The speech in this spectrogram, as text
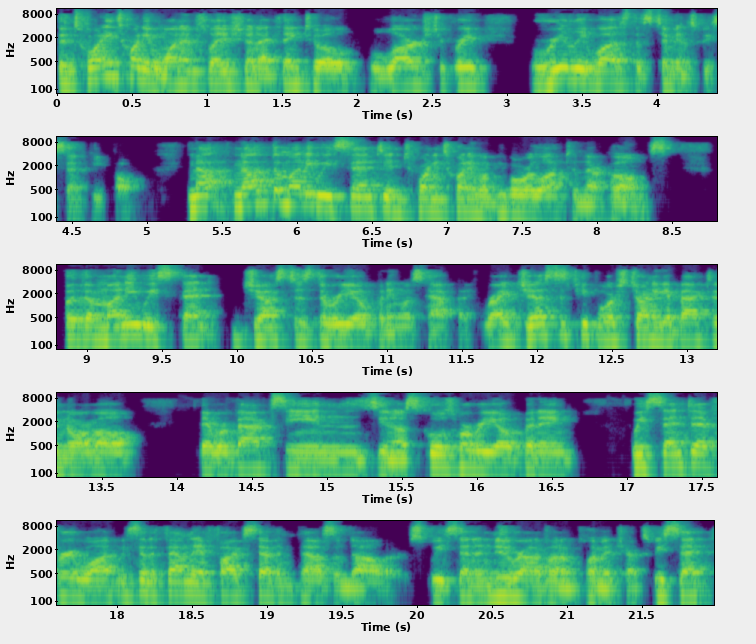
The 2021 inflation, I think, to a large degree, really was the stimulus we sent people. Not not the money we sent in 2020 when people were locked in their homes, but the money we spent just as the reopening was happening. Right, just as people were starting to get back to normal, there were vaccines. You know, schools were reopening. We sent everyone, we sent a family of five, $7,000. We sent a new round of unemployment checks. We sent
